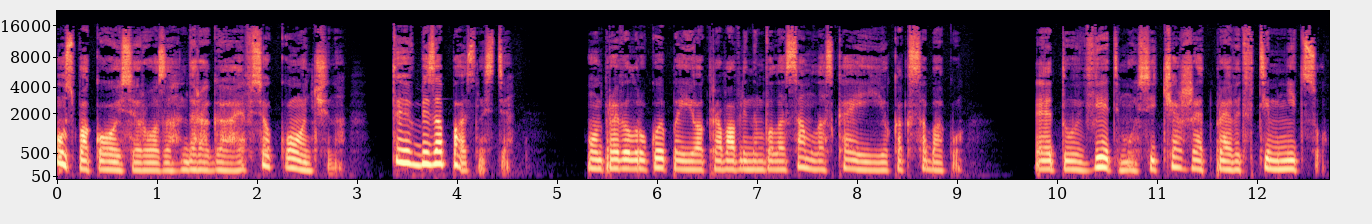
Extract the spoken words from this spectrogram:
«Успокойся, Роза, дорогая, все кончено. Ты в безопасности». Он провел рукой по ее окровавленным волосам, лаская ее, как собаку. «Эту ведьму сейчас же отправят в темницу,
